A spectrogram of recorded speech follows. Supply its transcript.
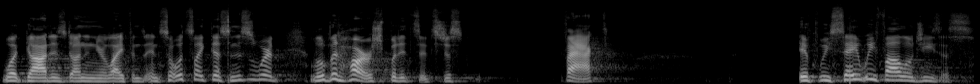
what God has done in your life. And, and so it's like this, and this is where it's a little bit harsh, but it's, it's just fact. If we say we follow Jesus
